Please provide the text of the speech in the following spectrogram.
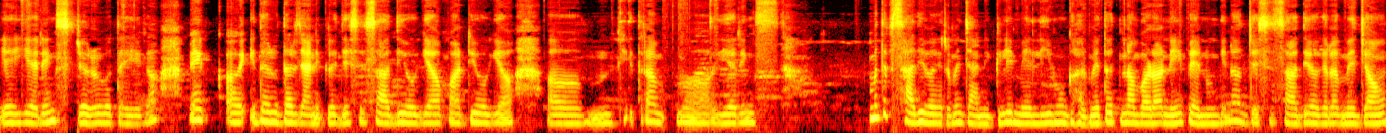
ये इयर ज़रूर बताइएगा। मैं इधर उधर जाने के लिए, जैसे शादी हो गया पार्टी हो गया इतना इयर मतलब शादी वगैरह में जाने के लिए मैं ली हूँ, घर में तो इतना बड़ा नहीं पहनूँगी ना। जैसे शादी वगैरह में जाऊँ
